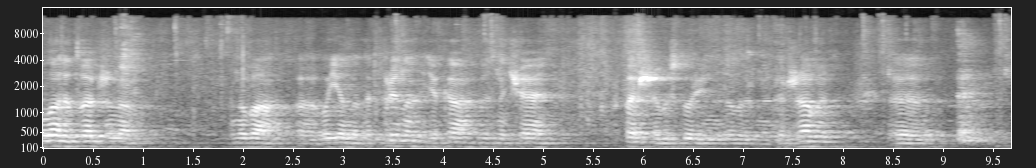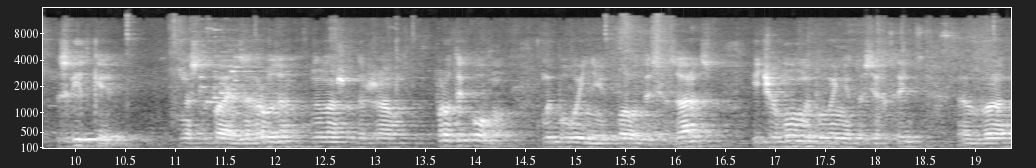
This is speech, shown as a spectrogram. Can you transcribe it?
Була затверджена нова е, воєнна доктрина, яка визначає вперше в історії незалежної держави, е, звідки наступає загроза на нашу державу, проти кого ми повинні боротися зараз і чого ми повинні досягти е, в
